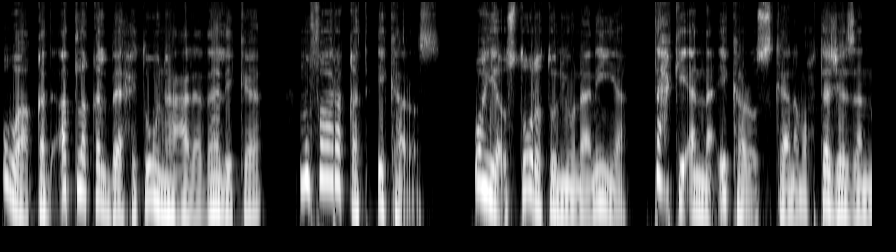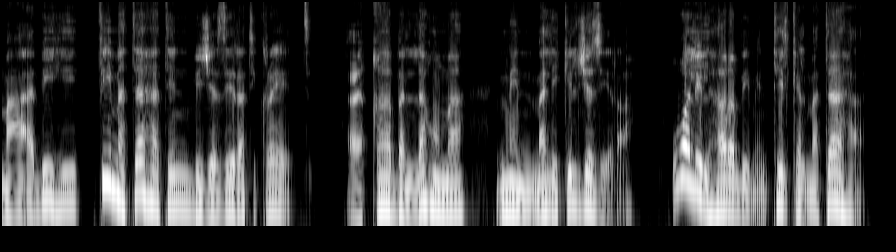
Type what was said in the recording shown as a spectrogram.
وقد أطلق الباحثون على ذلك مفارقة إيكاروس وهي أسطورة يونانية تحكي أن إيكاروس كان محتجزا مع أبيه في متاهة بجزيرة كريت عقابا لهما من ملك الجزيرة. وللهرب من تلك المتاهة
